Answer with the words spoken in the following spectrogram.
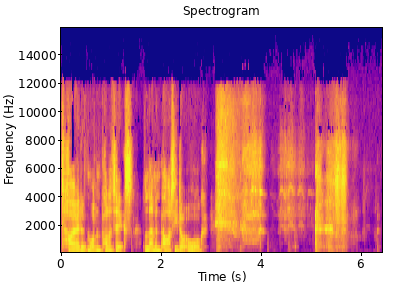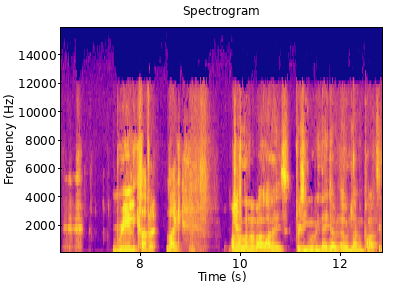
tired of modern politics lemonparty.org really clever like What just- I love about that is presumably they don't own Lemon Party,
